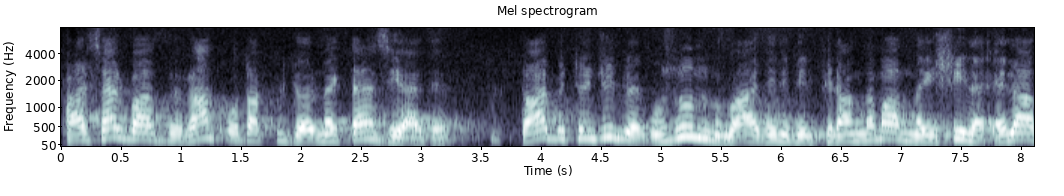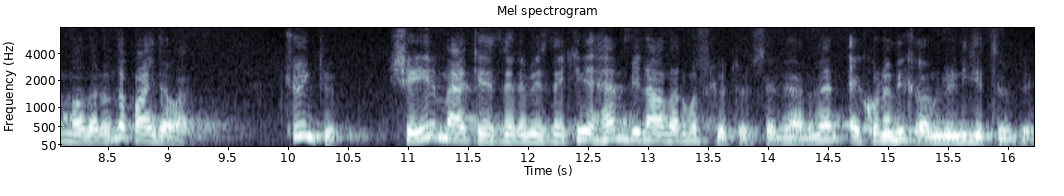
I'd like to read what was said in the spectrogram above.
parsel bazlı rant odaklı görmekten ziyade daha bütüncül ve uzun vadeli bir planlama anlayışıyla ele almalarında fayda var. Çünkü şehir merkezlerimizdeki hem binalarımız kötü Semih Hanım, hem ekonomik ömrünü yitirdi.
